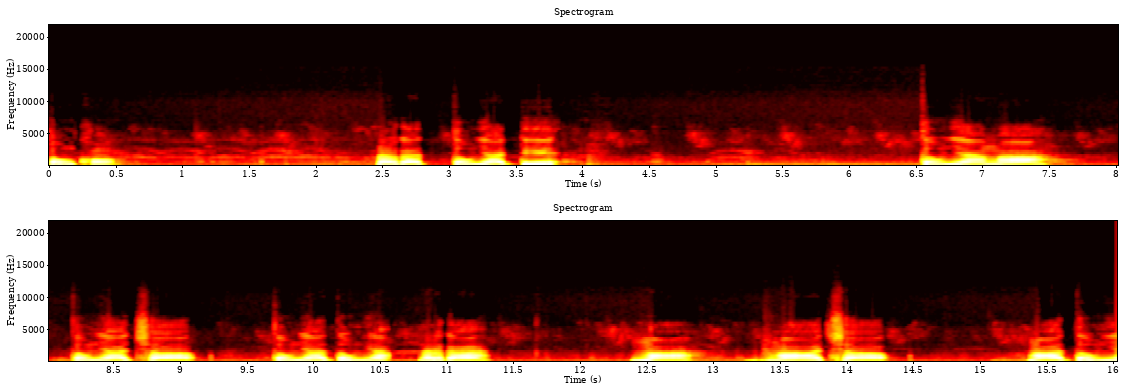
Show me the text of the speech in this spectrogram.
3ခွန်နောက်တစ်ခါ3ည1 3ည5 3ည6 3ည3ညနောက်တစ်ခါ 5 5 6 5 3ည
